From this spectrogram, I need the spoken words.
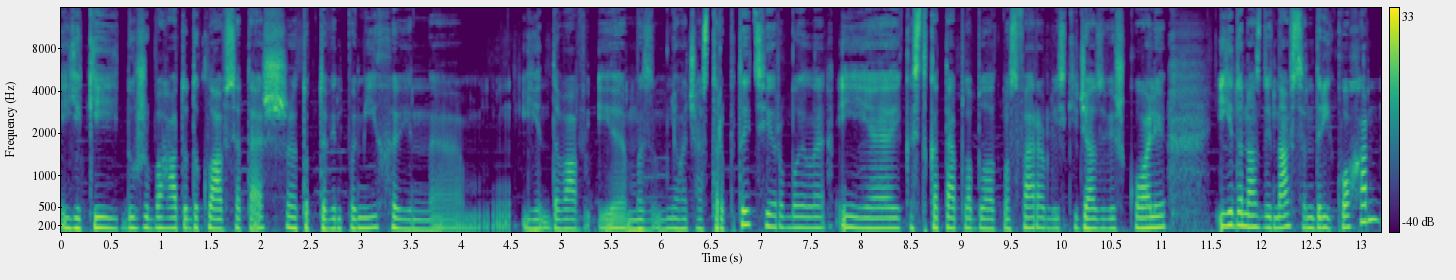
який дуже багато доклався теж. Тобто він поміг, він е, і давав, і ми в нього часто репетиції робили. І якась така тепла була атмосфера в львівській джазовій школі. І до нас доєднався Андрій Кохан.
